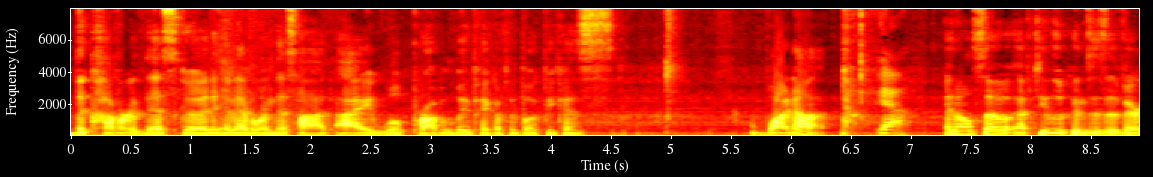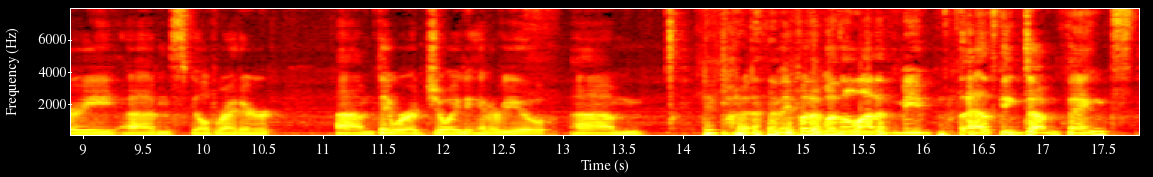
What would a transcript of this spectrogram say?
the cover this good and everyone this hot, I will probably pick up the book because why not? Yeah. And also, F.T. Lukens is a very um, skilled writer. Um, they were a joy to interview. Um, they put they put up with a lot of me asking dumb things,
